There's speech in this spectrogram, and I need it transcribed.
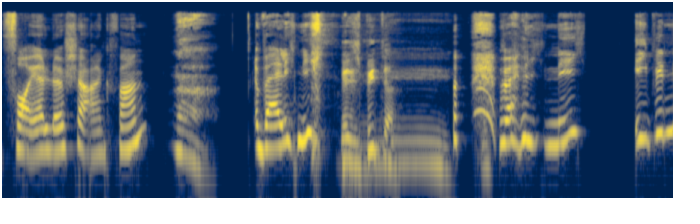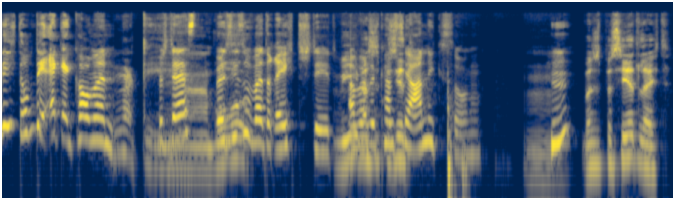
Feuerlöscher angefahren. Weil ich nicht, Das ist bitter. weil ich nicht, ich bin nicht um die Ecke gekommen. Geh. Verstehst? Na, Weil sie so weit rechts steht. Wie? Aber kannst du passiert? ja auch nichts sagen. Was ist passiert leicht?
